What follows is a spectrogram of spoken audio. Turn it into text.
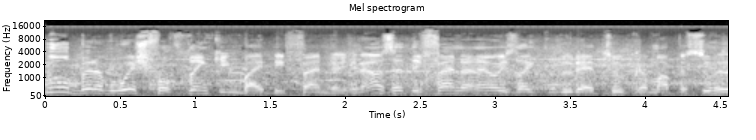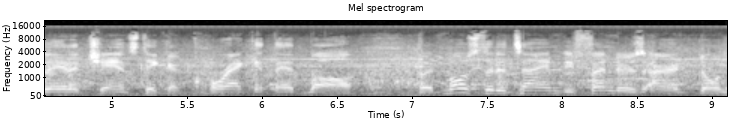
little bit of wishful thinking by defenders. You know, as a defender, I always like to do that too, come up as soon as I had a chance, take a crack at that ball. But most of the time, defenders aren't, don't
